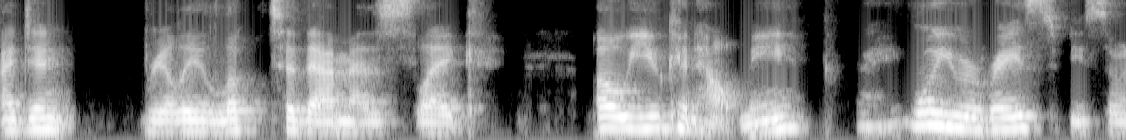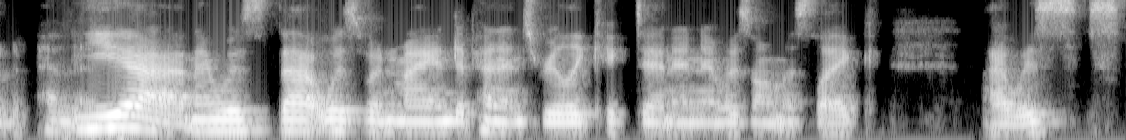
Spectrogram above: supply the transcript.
i didn't really look to them as like oh you can help me. Right. Well you were raised to be so independent. Yeah. And i was that was when my independence really kicked in. And it was almost like i was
